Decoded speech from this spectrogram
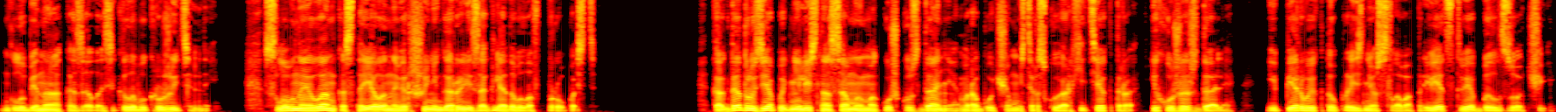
Глубина оказалась головокружительной. Словно Эланка стояла на вершине горы и заглядывала в пропасть. Когда друзья поднялись на самую макушку здания, в рабочую мастерскую архитектора, их уже ждали, и первый, кто произнес слова приветствия, был Зодчий.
